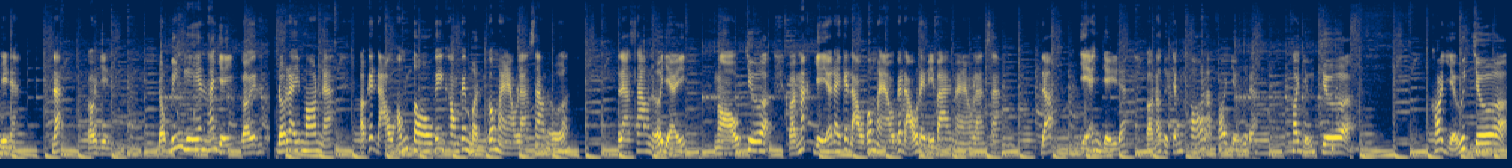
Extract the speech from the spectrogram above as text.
Gì nè? Đó coi gì nè? Đột biến gen hả gì? Rồi Doraemon nè ở cái đầu không tô, cái không, cái mình có màu là sao nữa? Là sao nữa vậy? Ngộ chưa? Và mắt gì ở đây? Cái đầu có màu, cái đầu ở đây bị bay màu là sao? Đó vẽ gì đó. Còn nói tôi chấm khó là khó giữ đó. Khó giữ chưa? Khó giữ chưa?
